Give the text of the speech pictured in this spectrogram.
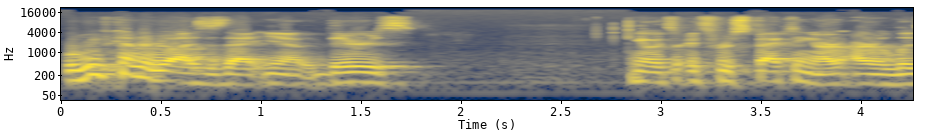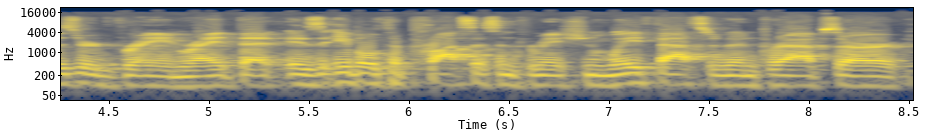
what we've kind of realized is that you know there's you know, it's, it's respecting our, our lizard brain, right? That is able to process information way faster than perhaps our,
